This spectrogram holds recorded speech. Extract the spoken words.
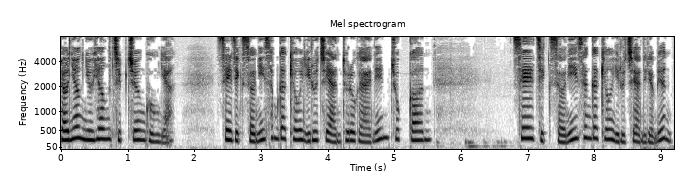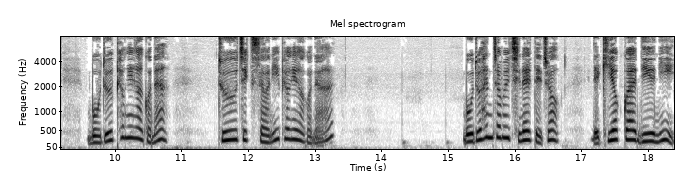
변형 유형 집중 공략. 세 직선이 삼각형을 이루지 않도록 하는 조건. 세 직선이 삼각형을 이루지 않으려면 모두 평행하거나 두 직선이 평행하거나 모두 한 점을 지날 때죠. 네, 기역과 니은이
